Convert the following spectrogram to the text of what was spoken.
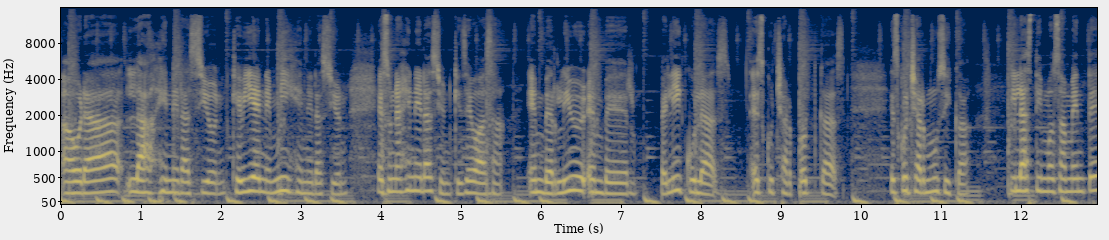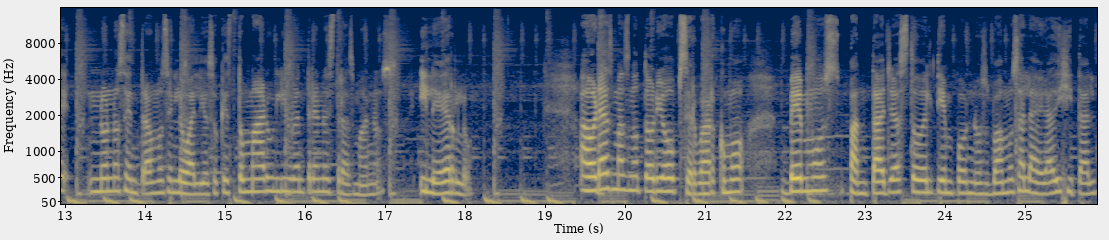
Ahora la generación que viene, mi generación, es una generación que se basa en ver, en ver películas, escuchar podcasts, escuchar música y lastimosamente no nos centramos en lo valioso que es tomar un libro entre nuestras manos y leerlo. Ahora es más notorio observar cómo vemos pantallas todo el tiempo, nos vamos a la era digital,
